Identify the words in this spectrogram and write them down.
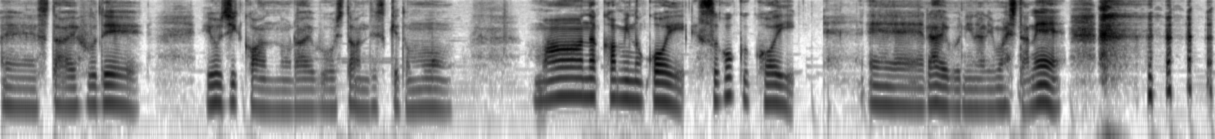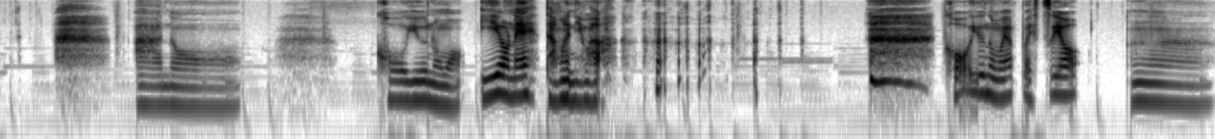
えー、スタイフで4時間のライブをしたんですけどもまあ中身の濃いすごく濃い、えー、ライブになりましたね あのーこういうのもいいよね、たまには。こういうのもやっぱ必要。うん。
